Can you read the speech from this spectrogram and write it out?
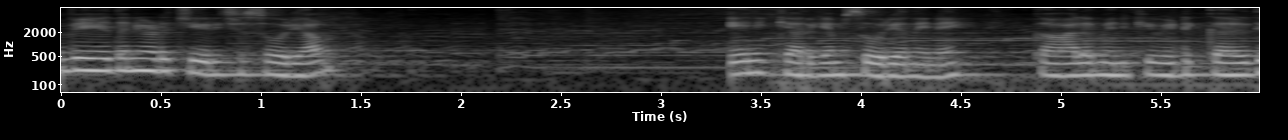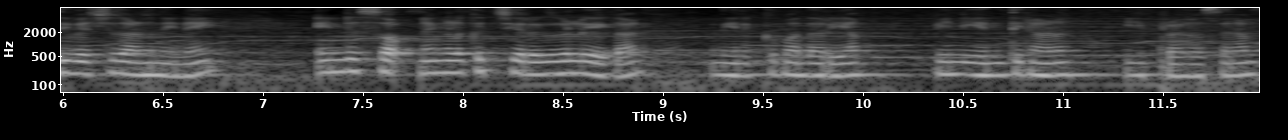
വേദനയോടെ ചിരിച്ചു സൂര്യ എനിക്കറിയാം സൂര്യ നിന്നെ. കാലം എനിക്ക് വേണ്ടി കരുതി വെച്ചതാണ് നിന്നെ. എന്റെ സ്വപ്നങ്ങൾക്ക് ചിറകുകൾ ചിറകുകളേകാൻ നിനക്കും അതറിയാം. പിന്നെ എന്തിനാണ് ഈ പ്രഹസനം?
